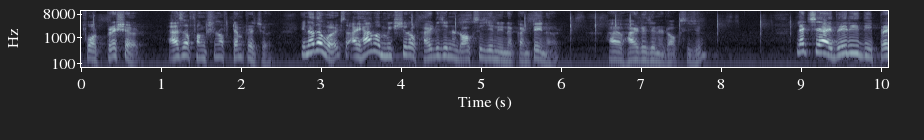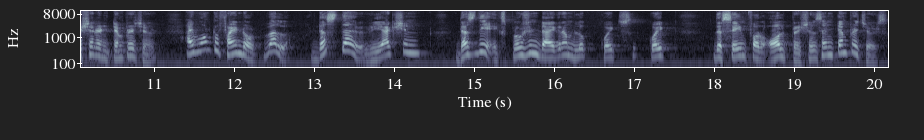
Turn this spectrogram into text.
for pressure as a function of temperature. In other words, I have a mixture of hydrogen and oxygen in a container, I have hydrogen and oxygen. Let us say I vary the pressure and temperature I want to find out well does the reaction does the explosion diagram look quite quite the same for all pressures and temperatures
